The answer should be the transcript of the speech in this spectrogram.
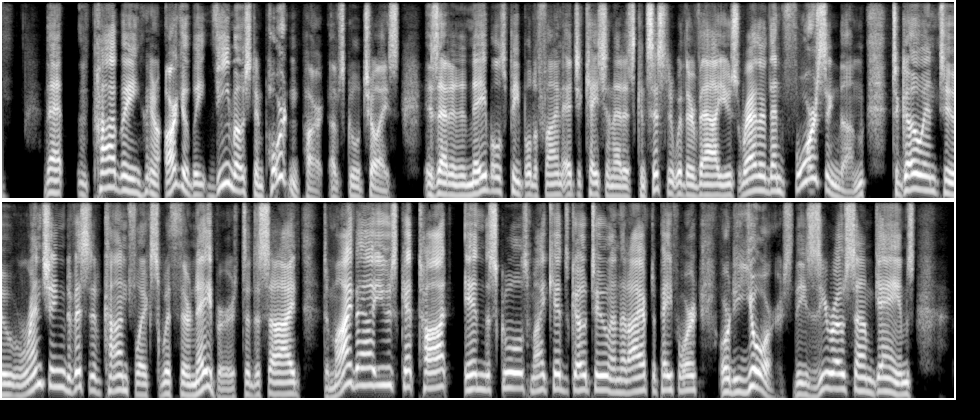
that probably, you know, arguably the most important part of school choice is that it enables people to find education that is consistent with their values rather than forcing them to go into wrenching, divisive conflicts with their neighbors to decide do my values get taught in the schools my kids go to and that I have to pay for it, or do yours? These zero sum games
